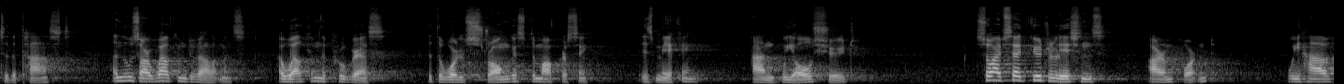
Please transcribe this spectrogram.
to the past. And those are welcome developments. I welcome the progress that the world's strongest democracy is making, and we all should. So I've said good relations are important. We have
